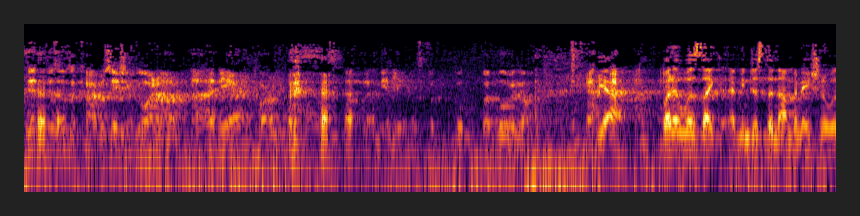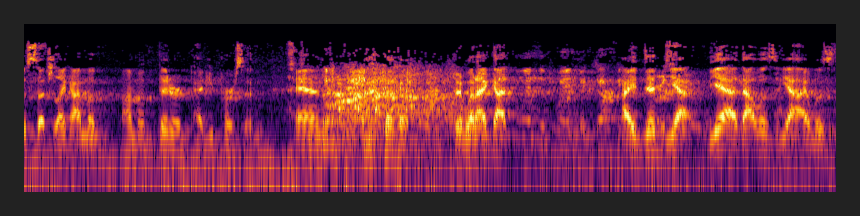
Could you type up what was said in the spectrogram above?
this, this was a conversation going on uh, in the after party with many of us, but, but moving on. yeah, but it was like I mean, just the nomination was such like I'm a I'm a bitter petty person, and and when I got You win the Dwayne McDuffie I did, yeah, year. yeah. That was, yeah. I was,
